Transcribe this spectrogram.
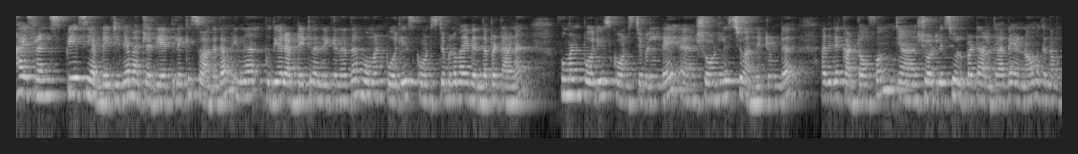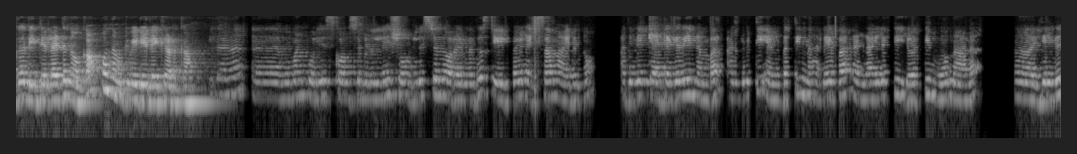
Hi friends P S C അപ്ഡേറ്റിന്റെ മറ്റൊരു അധ്യായത്തിലേക്ക് സ്വാഗതം. ഇന്ന് പുതിയൊരു അപ്ഡേറ്റ് വന്നിരിക്കുന്നത് വുമൺ പോലീസ് കോൺസ്റ്റബിളുമായി ബന്ധപ്പെട്ടാണ്. വുമൺ പോലീസ് കോൺസ്റ്റബിളിന്റെ ഷോർട്ട് ലിസ്റ്റ് വന്നിട്ടുണ്ട്. അതിന്റെ കട്ട് ഓഫും ഷോർട്ട് ലിസ്റ്റ് ഉൾപ്പെട്ട ആൾക്കാരുടെ എണ്ണവും ഒക്കെ നമുക്ക് ഡീറ്റെയിൽ ആയിട്ട് നോക്കാം. അപ്പോൾ നമുക്ക് വീഡിയോയിലേക്ക് കിടക്കാം. ഇതാണ് വുമൺ പോലീസ് കോൺസ്റ്റബിളിന്റെ ഷോർട്ട് ലിസ്റ്റ് എന്ന് പറയുന്നത് സ്റ്റേറ്റ് വൈഡ് എക്സാം ആയിരുന്നു. അതിന്റെ കാറ്റഗറി നമ്പർ അഞ്ഞൂറ്റി എൺപത്തി നാല് ബാർ രണ്ടായിരത്തി ഇരുപത്തി മൂന്നാണ് ഇതിന്റെ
